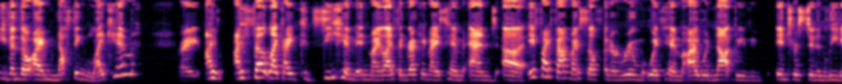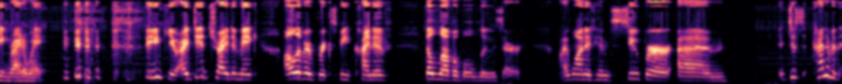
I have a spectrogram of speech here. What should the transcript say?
even though I'm nothing like him. Right? I, I felt like I could see him in my life and recognize him. And uh, if I found myself in a room with him, I would not be interested in leaving right away. Thank you. I did try to make Oliver Brixby kind of the lovable loser. I wanted him super um just kind of an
